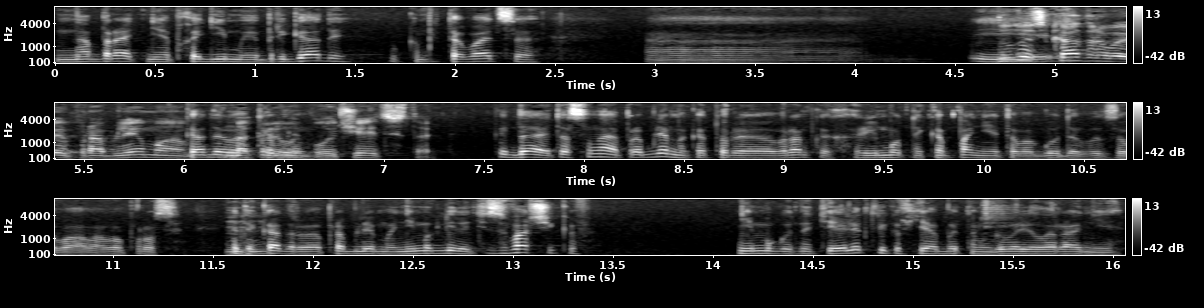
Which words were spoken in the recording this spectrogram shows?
набрать необходимые бригады, укомплектоваться. и- Ну, то есть кадровая проблема Кадровая накрыла, проблема. получается так. Да, это основная проблема, которая в рамках ремонтной кампании этого года вызывала вопросы. Это кадровая проблема. Не могли найти сварщиков, не могут найти электриков, я об этом говорил ранее.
